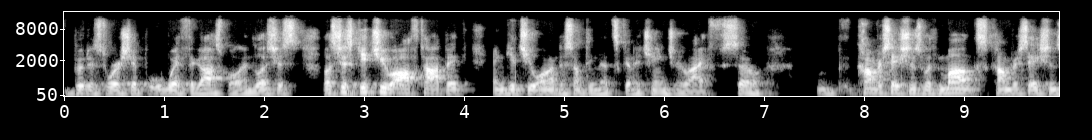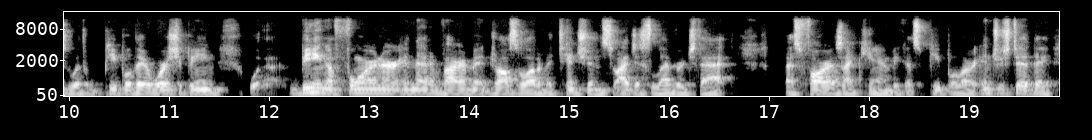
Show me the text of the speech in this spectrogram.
Buddhist worship with the gospel. And let's just let's just get you off topic and get you on to something that's going to change your life. So conversations with monks, conversations with people they're worshiping. Being a foreigner in that environment draws a lot of attention. So I just leverage that as far as I can because people are interested. They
